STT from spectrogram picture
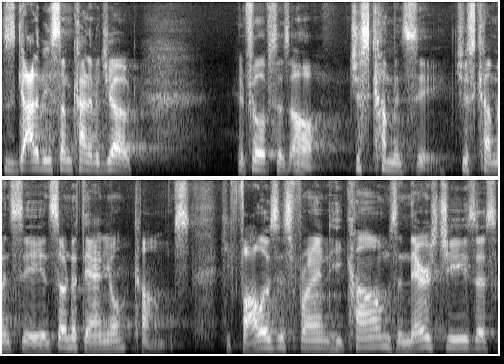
This has got to be some kind of a joke. And Philip says, Oh, just come and see. Just come and see. And so Nathaniel comes. He follows his friend. He comes, and there's Jesus.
